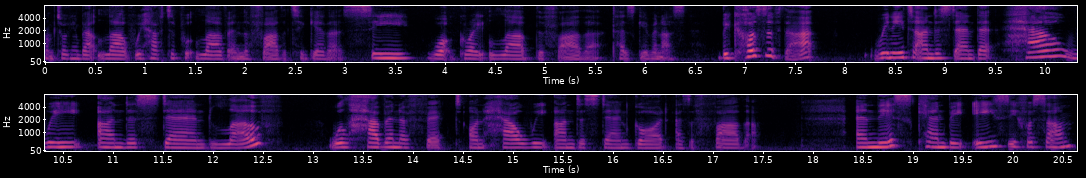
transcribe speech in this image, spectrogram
from talking about love. We have to put love and the Father together. See what great love the Father has given us. Because of that, we need to understand that how we understand love will have an effect on how we understand God as a Father. And this can be easy for some,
